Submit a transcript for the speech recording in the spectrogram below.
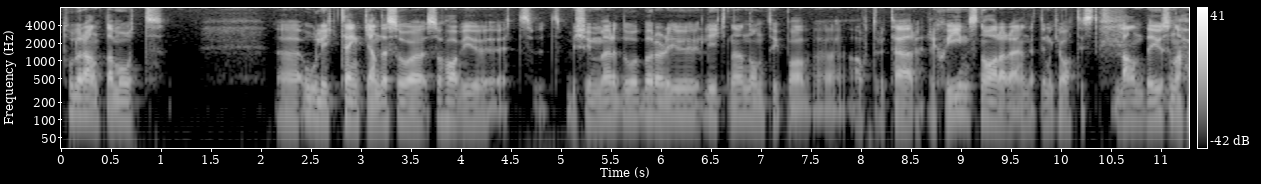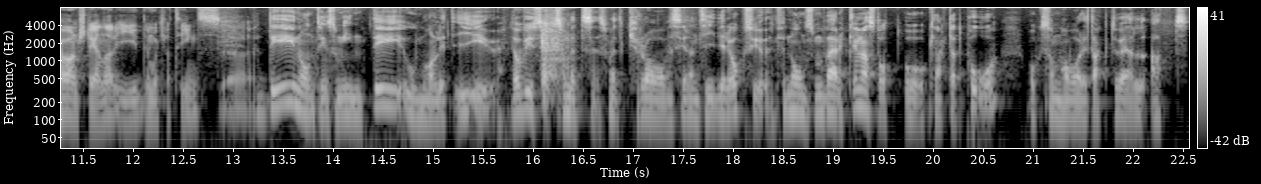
toleranta mot uh, oliktänkande så, så har vi ju ett, ett bekymmer. Då börjar det ju likna någon typ av uh, auktoritär regim snarare än ett demokratiskt land. Det är ju sådana hörnstenar i demokratins... Uh... Det är ju någonting som inte är ovanligt i EU. Det har vi ju sett som ett, som ett krav sedan tidigare också ju. För någon som verkligen har stått och knackat på och som har varit aktuell att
